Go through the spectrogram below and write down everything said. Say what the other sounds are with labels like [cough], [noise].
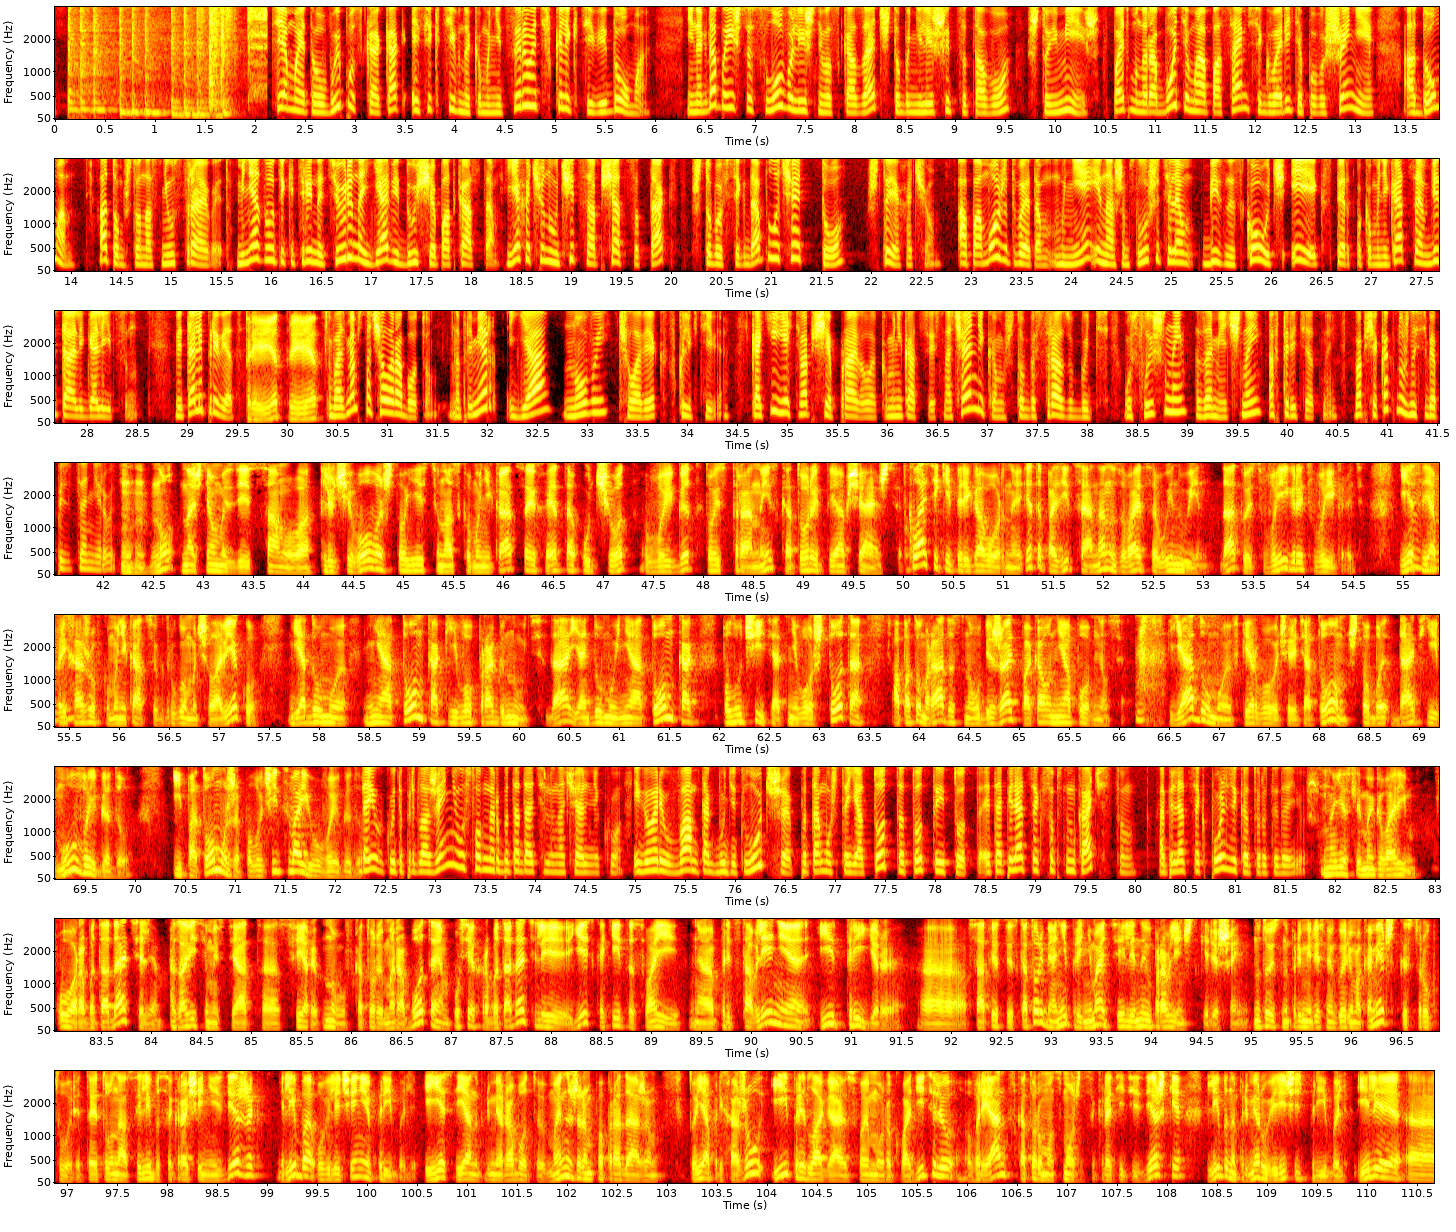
Тема этого выпуска – как эффективно коммуницировать в коллективе дома. Иногда боишься слова лишнего сказать, чтобы не лишиться того, что имеешь. Поэтому на работе мы опасаемся говорить о повышении, а дома – о том, что нас не устраивает. Меня зовут Екатерина Тюрина, я ведущая подкаста. Я хочу научиться общаться так, чтобы всегда получать то, что я хочу. А поможет в этом мне и нашим слушателям бизнес-коуч и эксперт по коммуникациям Виталий Голицын. Виталий, привет. Привет, привет. Возьмем сначала работу. Например, я новый человек в коллективе. Какие есть вообще правила коммуникации с начальником, чтобы сразу быть услышанной, замеченной, авторитетной? Вообще, как нужно себя позиционировать? Угу. Ну, начнем мы здесь с самого ключевого, что есть у нас в коммуникациях, это учет выгод той страны, с которой ты общаешься. В классике переговорной эта позиция она называется win-win, да, то есть выиграть-выиграть. Если mm-hmm. я прихожу в коммуникацию к другому человеку, я думаю не о том, как его прогнуть, да, я думаю не о том, как получить от него что-то, а потом радостно убежать, пока он не опомнился. [laughs] Я думаю в первую очередь о том, чтобы дать ему выгоду и потом уже получить свою выгоду. Даю какое-то предложение условно работодателю, начальнику и говорю, вам так будет лучше, потому что я тот-то, тот-то и тот-то. Это апелляция к собственным качествам, апелляция к пользе, которую ты даешь. Но если мы говорим о работодателе, в зависимости от э, сферы, ну, в которой мы работаем, у всех работодателей есть какие-то свои э, представления и триггеры, э, в соответствии с которыми они принимают те или иные управленческие решения. Ну, то есть, например, если мы говорим о коммерческой структуре, то это у нас либо сокращение издержек, либо увеличение прибыли. И если я, например, работаю менеджером по продажам, то я прихожу и предлагаю своему руководителю вариант, в котором он сможет сократить издержки, либо, например, увеличить прибыль, или,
